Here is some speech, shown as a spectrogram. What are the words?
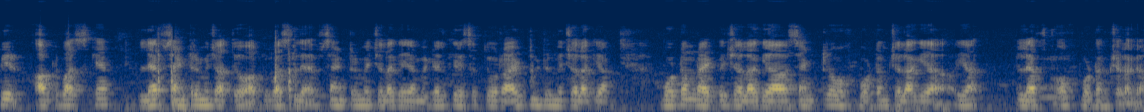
फिर आपके पास क्या है? लेफ़्ट सेंटर में चाहते हो, आपके पास लेफ़्ट सेंटर में चला गया या मिडल कह सकते हो राइट मिडल में चला गया बॉटम राइट पे चला गया सेंटर ऑफ़ बॉटम चला गया, या लेफ़्ट ऑफ़ बॉटम चला गया।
